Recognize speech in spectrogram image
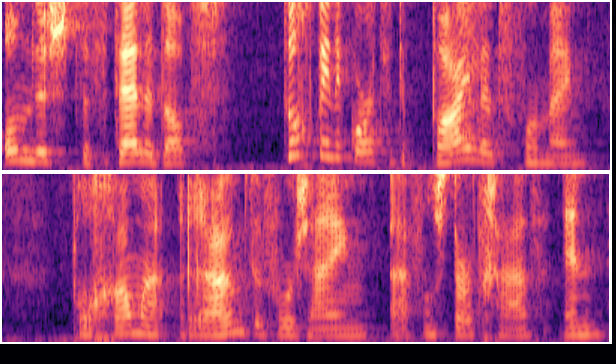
om dus te vertellen dat toch binnenkort de pilot voor mijn programma Ruimte voor Zijn uh, van start gaat. En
